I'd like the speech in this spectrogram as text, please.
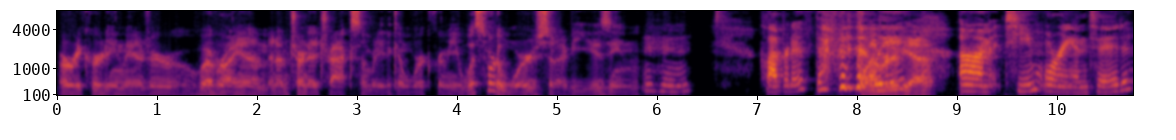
or recruiting manager, or whoever I am, and I'm trying to attract somebody to come work for me, what sort of words should I be using? Mm-hmm. Collaborative, definitely. Collaborative, yeah. Um, team oriented,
